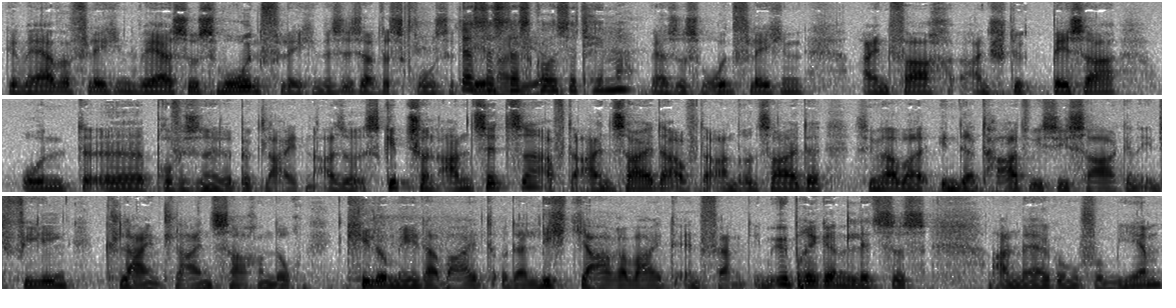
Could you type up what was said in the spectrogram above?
Gewerbeflächen versus Wohnflächen, das ist ja das große das Thema. Das ist das hier, große Thema. Versus Wohnflächen einfach ein Stück besser und äh, professionell begleiten. Also es gibt schon Ansätze auf der einen Seite, auf der anderen Seite sind wir aber in der Tat, wie Sie sagen, in vielen Klein-Klein-Sachen noch kilometerweit oder Lichtjahre weit entfernt. Im Übrigen, letztes Anmerkung von mir,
